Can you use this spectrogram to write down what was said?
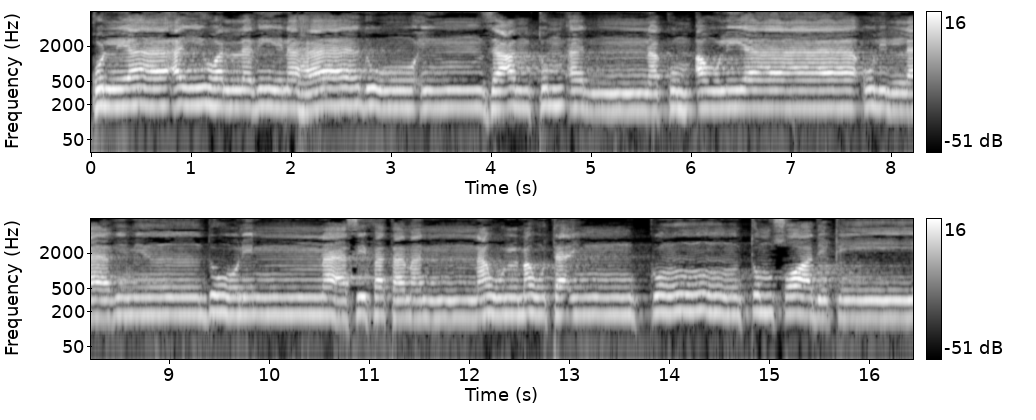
قل يا أيها الذين هادوا إن زعمتم أنكم أولياء لله من دون الناس فتمنوا الموت إن كنتم صادقين.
